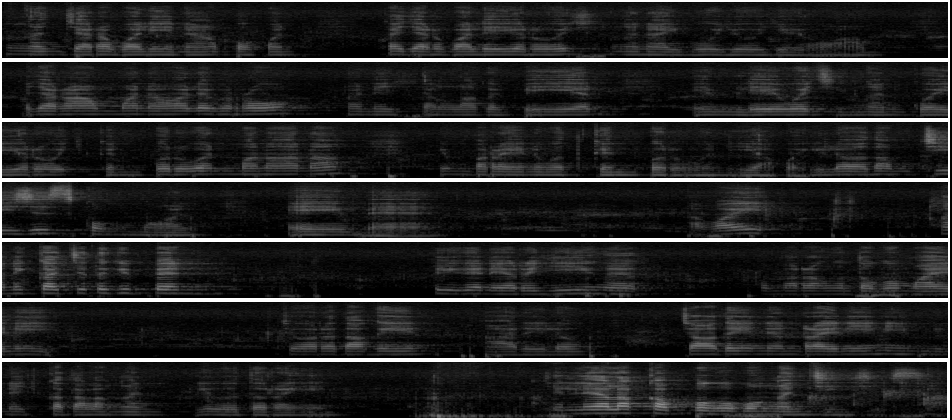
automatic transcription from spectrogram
ngan jarabali na pokon kajarabali roj ngan ay bojo je am. Kajaram mana oleh bro, rani Allah ke im lewat dengan kue roj kan perwan manana, im berain wat kan perwan ya apa ilo adam Jesus komol, Amen. Awai, kani kaci tu kipen, tiga ni reji pemarang untuk kau main ni, jora takin hari lo, cawda ini rai ni ni minat katalangan iu tu rai. Jelala kapo kau bangan Jesus.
